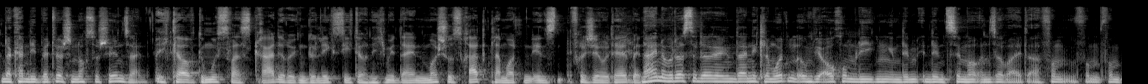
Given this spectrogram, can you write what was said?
Und da kann die Bettwäsche noch so schön sein. Ich glaube, du musst was gerade rücken. Du legst dich doch nicht mit deinen Moschus-Radklamotten ins frische Hotelbett. Nein, aber du hast ja deine Klamotten irgendwie auch rumliegen in dem, in dem Zimmer und so weiter, vom, vom, vom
